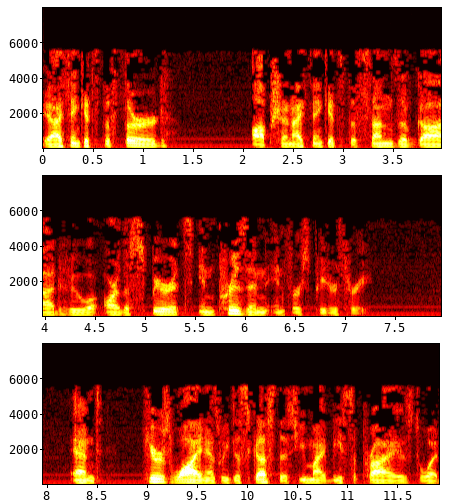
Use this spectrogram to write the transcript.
Yeah, I think it's the third option. I think it's the sons of God who are the spirits in prison in 1 Peter 3. And here's why, and as we discuss this, you might be surprised what,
